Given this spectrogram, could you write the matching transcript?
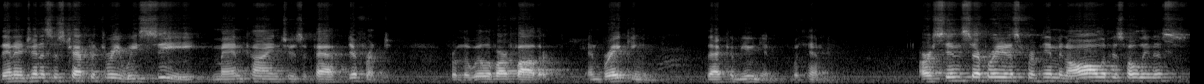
Then in Genesis chapter 3, we see mankind choose a path different from the will of our Father and breaking that communion with him. Our sins separated us from him in all of his holiness,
